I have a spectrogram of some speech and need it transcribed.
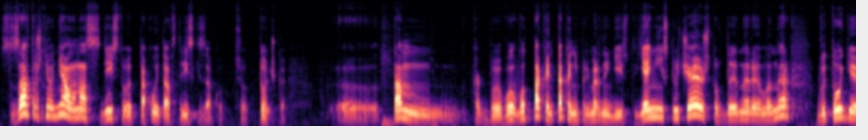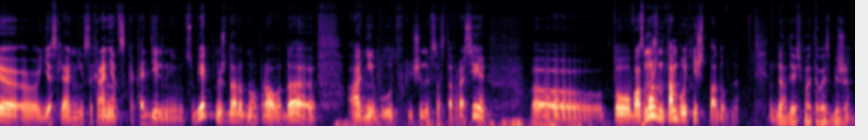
С завтрашнего дня у нас действует такой-то австрийский закон. Все, точка. Э, там как бы вот, вот так, так они примерно и действуют. Я не исключаю, что в ДНР и ЛНР в итоге, э, если они сохранятся как отдельные вот субъекты международного права, да, они будут включены в состав России, э, то, возможно, там будет нечто подобное. Надеюсь, да. мы этого избежим.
